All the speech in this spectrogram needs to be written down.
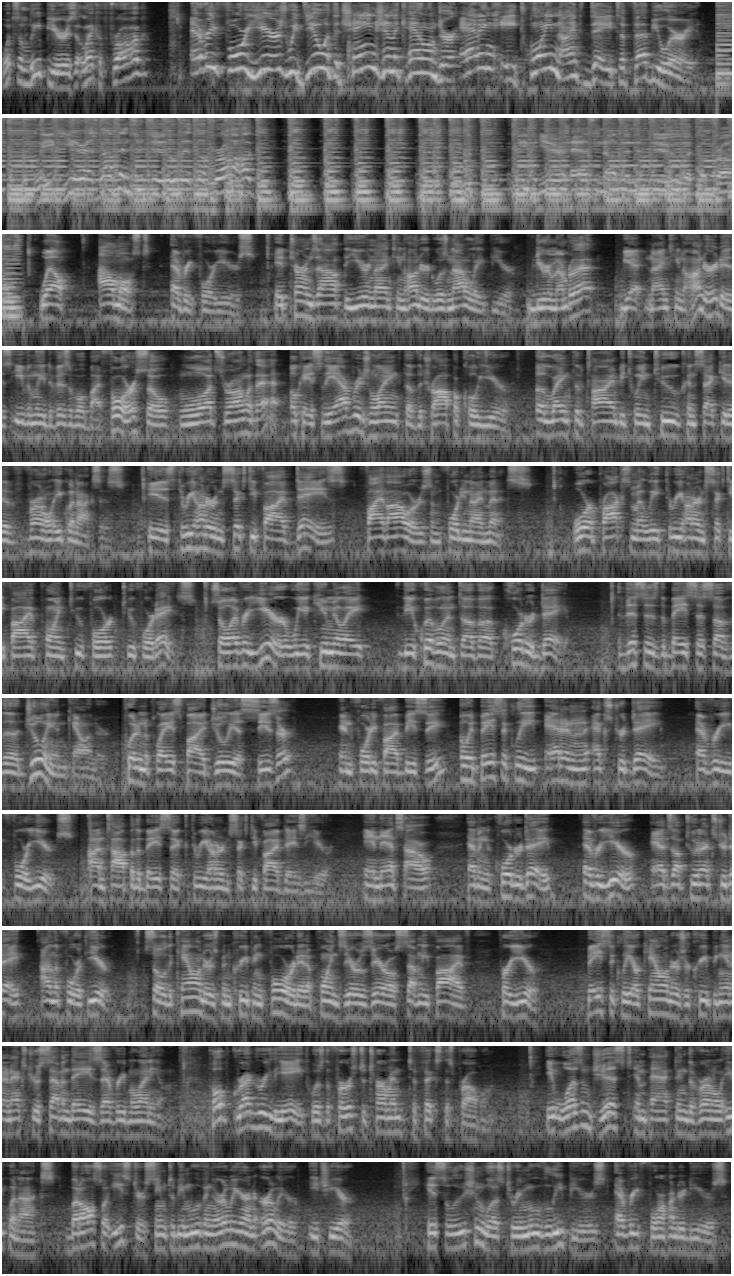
What's a leap year? Is it like a frog? Every four years, we deal with a change in the calendar, adding a 29th day to February. Leap year has nothing to do with a frog. Leap year has nothing to do with a frog. Well, almost every four years. It turns out the year 1900 was not a leap year. Do you remember that? Yet 1900 is evenly divisible by 4, so what's wrong with that? Okay, so the average length of the tropical year, the length of time between two consecutive vernal equinoxes, is 365 days, 5 hours, and 49 minutes, or approximately 365.2424 days. So every year we accumulate the equivalent of a quarter day this is the basis of the Julian calendar, put into place by Julius Caesar in 45 BC. So it basically added an extra day every four years on top of the basic 365 days a year. And that's how having a quarter day every year adds up to an extra day on the fourth year. So the calendar has been creeping forward at a 0.0075 per year. Basically, our calendars are creeping in an extra seven days every millennium. Pope Gregory VIII was the first determined to fix this problem. It wasn't just impacting the vernal equinox, but also Easter seemed to be moving earlier and earlier each year. His solution was to remove leap years every 400 years.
